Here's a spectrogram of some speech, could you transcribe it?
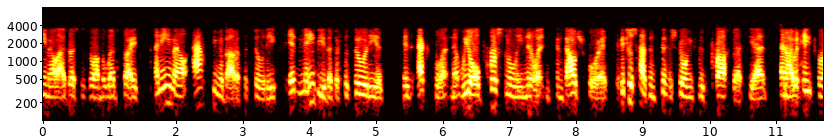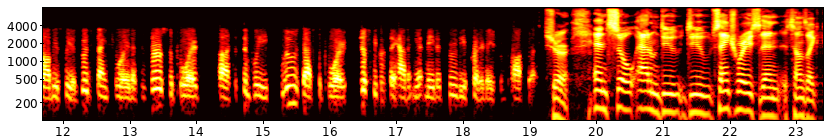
email addresses are on the website an email asking about a facility. It may be that the facility is is excellent and that we all personally know it and can vouch for it. It just hasn't finished going through the process yet. And I would hate for obviously a good sanctuary that deserves support uh, to simply lose that support just because they haven't yet made it through the accreditation process. Sure. And so, Adam, do do sanctuaries then? It sounds like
